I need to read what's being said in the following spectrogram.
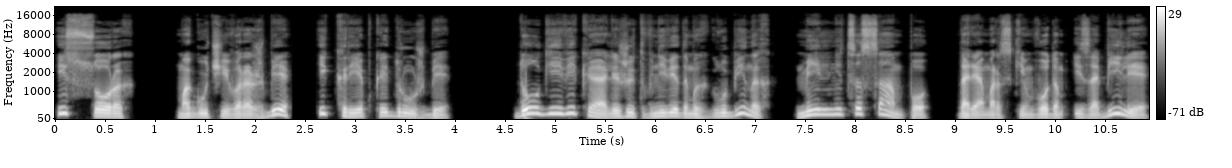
и ссорах, могучей ворожбе и крепкой дружбе. Долгие века лежит в неведомых глубинах мельница Сампо, даря морским водам изобилие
